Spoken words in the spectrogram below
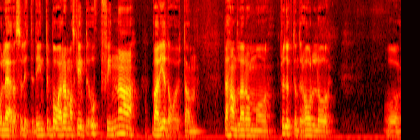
Och lära sig lite. Det är inte bara, man ska inte uppfinna varje dag utan det handlar om att, produktunderhåll och, och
